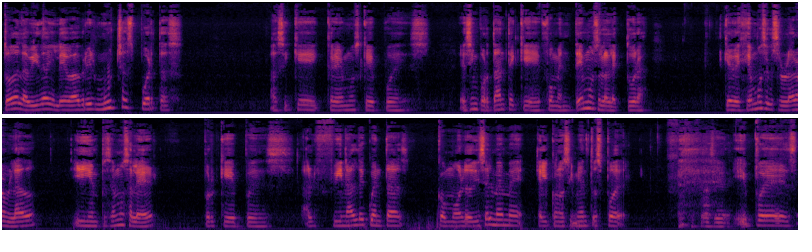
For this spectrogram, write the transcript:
toda la vida y le va a abrir muchas puertas. Así que creemos que pues es importante que fomentemos la lectura, que dejemos el celular a un lado y empecemos a leer, porque pues al final de cuentas, como lo dice el meme, el conocimiento es poder. Y pues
